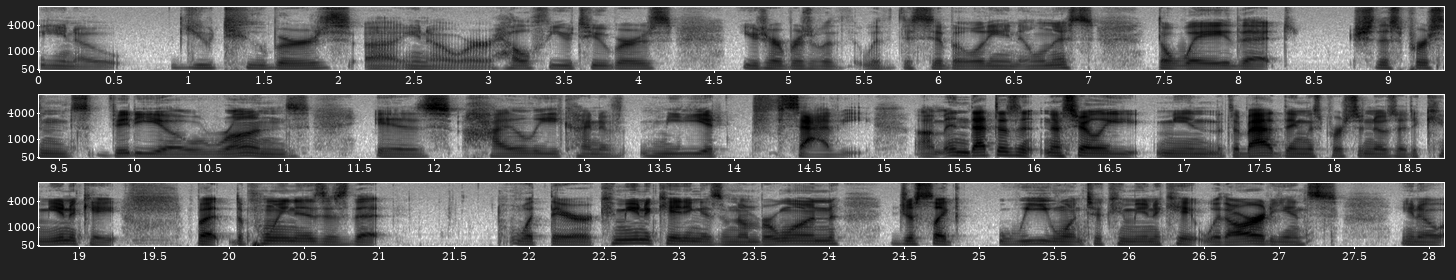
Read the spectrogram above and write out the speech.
you know, YouTubers, uh, you know, or health YouTubers, YouTubers with, with disability and illness. The way that this person's video runs is highly kind of media savvy. Um, and that doesn't necessarily mean that's a bad thing. This person knows how to communicate. But the point is, is that what they're communicating is number one, just like we want to communicate with our audience, you know,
